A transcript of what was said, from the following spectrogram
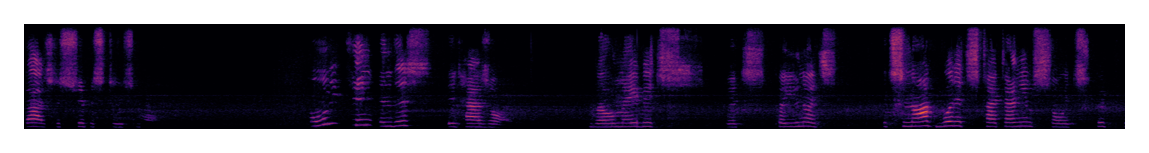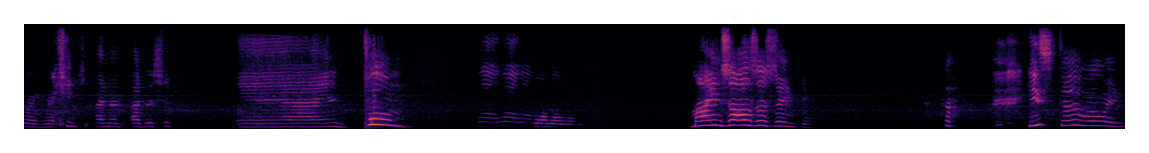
gosh, the ship is too small. Only thing in this, it has oil. Well, maybe it's it's but you know it's it's not wood, it's titanium, so it's good for breaking another other ship. And boom! Whoa, whoa, whoa, whoa, whoa, whoa! Mine's also sinking. He's still moving.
